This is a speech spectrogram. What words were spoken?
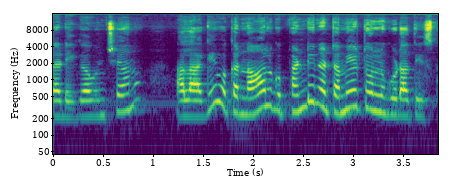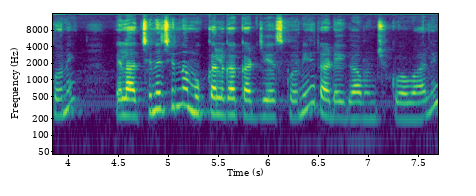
రెడీగా ఉంచాను. అలాగే ఒక నాలుగు పండిన టమాటోలను కూడా తీసుకొని ఇలా చిన్న చిన్న ముక్కలుగా కట్ చేసుకొని రెడీగా ఉంచుకోవాలి.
